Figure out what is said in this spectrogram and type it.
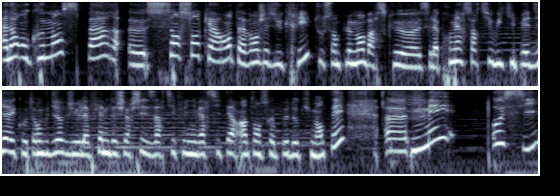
Alors, on commence par euh, 540 avant Jésus-Christ, tout simplement parce que euh, c'est la première sortie Wikipédia et qu'autant vous dire que j'ai eu la flemme de chercher des articles universitaires un tant soit peu documentés. Euh, mais aussi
